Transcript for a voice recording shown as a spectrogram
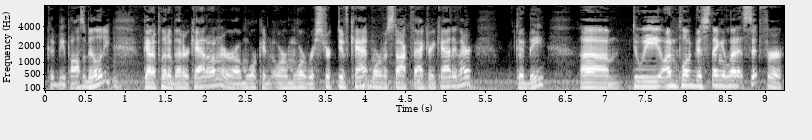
Could be a possibility. Got to put a better cat on it, or a more or a more restrictive cat, more of a stock factory cat in there. Could be. Um, do we unplug this thing and let it sit for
